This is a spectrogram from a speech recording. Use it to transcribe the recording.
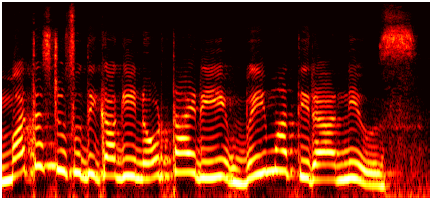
ಮತ್ತಷ್ಟು ಸುದ್ದಿಗಾಗಿ ನೋಡ್ತಾ ಇರಿ ವಿಮಾತಿರ ನ್ಯೂಸ್.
